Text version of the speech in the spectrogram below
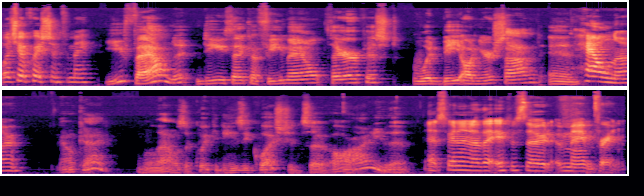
What's your question for me? You found it. Do you think a female therapist would be on your side? And Hell no. okay. Well, that was a quick and easy question. So, alrighty then. That's been another episode of Man Friend.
